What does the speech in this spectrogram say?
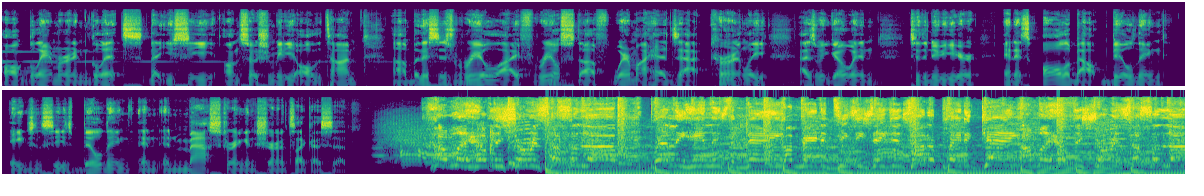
all glamour and glitz that you see on social media all the time, uh, but this is real life, real stuff. Where my head's at currently as we go in to the new year, and it's all about building agencies, building and, and mastering insurance, like I said. I'm a health insurance hustler. Bradley the name. I'm here to teach these agents how to play the game. I'm a health insurance hustler.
